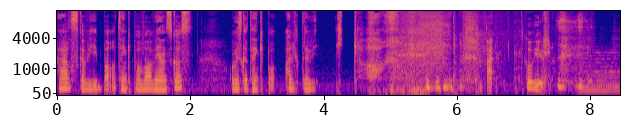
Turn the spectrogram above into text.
Her skal vi bare tenke på hva vi ønsker oss, og vi skal tenke på alt det vi ikke har. Nei, god jul.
